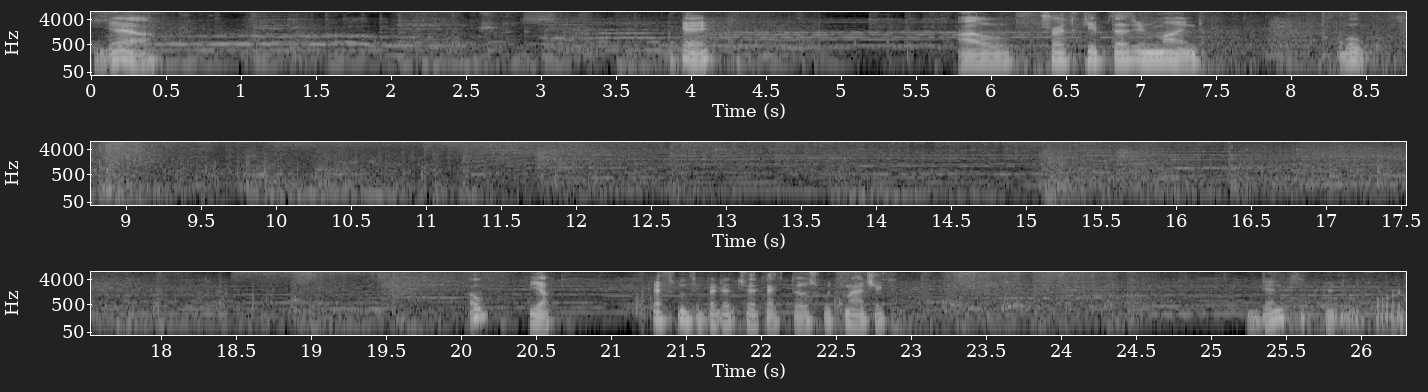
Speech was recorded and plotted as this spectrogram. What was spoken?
Yeah. Okay. I'll try to keep that in mind. Whoa. Definitely better to attack those with magic. Dented middle board.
